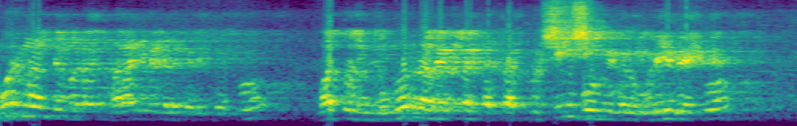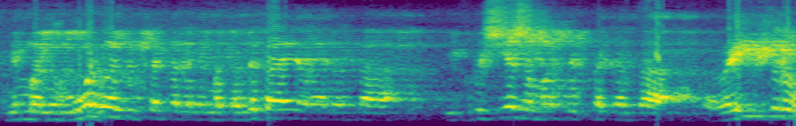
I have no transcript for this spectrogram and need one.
ಊರಿನಲ್ಲಿ ಮರ, ಮರಗಿಡಗಳು ಬೆಳಿಬೇಕು. ಮತ್ತು ನಿಮ್ಮ ಊರಿನಲ್ಲಿ ಇರ್ತಕ್ಕಂಥ ಕೃಷಿ ಭೂಮಿಗಳು ಉಳಿಬೇಕು. ನಿಮ್ಮಲ್ಲಿ ಊರಿನಲ್ಲಿರ್ತಕ್ಕಂಥ ನಿಮ್ಮ ತಂದೆ ತಾಯಿಯರಾದಂತಹ ಈ ಕೃಷಿಯನ್ನು ಮಾಡ್ತಿರ್ತಕ್ಕಂಥ ರೈತರು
